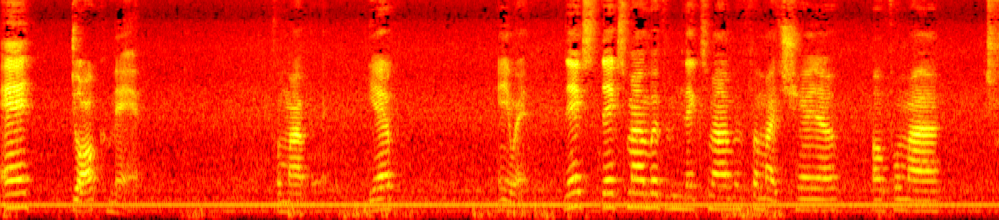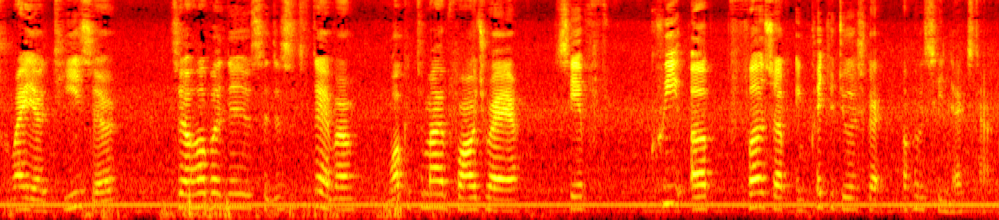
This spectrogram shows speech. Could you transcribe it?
and Dark Man. For my yep. Anyway, next next month from next month for my channel or for my trailer teaser. So I hope I knew so this is Deborah. Welcome to my fall trailer. See if creep up, first up, and do a script. I hope to see you next time.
